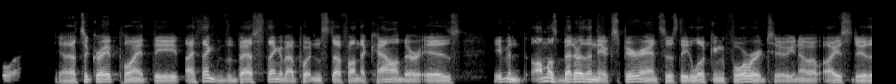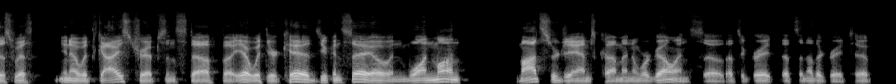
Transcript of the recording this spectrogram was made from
for. Yeah, that's a great point. The I think the best thing about putting stuff on the calendar is even almost better than the experience is the looking forward to. You know, I used to do this with, you know, with guys trips and stuff, but yeah, with your kids, you can say, "Oh, in 1 month Monster Jam's coming and we're going." So that's a great that's another great tip.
